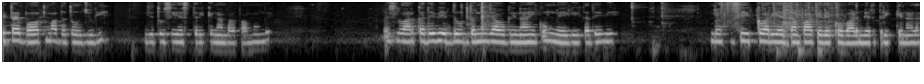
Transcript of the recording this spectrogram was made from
ਇਹ ਤਾਂ ਬਹੁਤ ਮਦਦ ਹੋ ਜੂਗੀ। ਜੇ ਤੁਸੀਂ ਇਸ ਤਰੀਕੇ ਨਾਲ ਵਲ ਪਾਵੋਗੇ। ਸਲਵਾਰ ਕਦੇ ਵੀ ਇੱਧਰ ਉੱਧਰ ਨਹੀਂ ਜਾਊਗੀ ਨਾ ਹੀ ਘੁੰਮੇਗੀ ਕਦੇ ਵੀ। ਬਸ ਤੁਸੀਂ ਇੱਕ ਵਾਰੀ ਇੱਦਾਂ ਪਾ ਕੇ ਦੇਖੋ ਵਲ ਮੇਰੇ ਤਰੀਕੇ ਨਾਲ।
